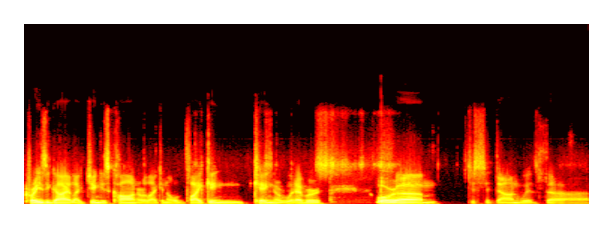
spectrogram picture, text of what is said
crazy guy like Genghis Khan or like an old Viking king or whatever, or um, just sit down with. Uh,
